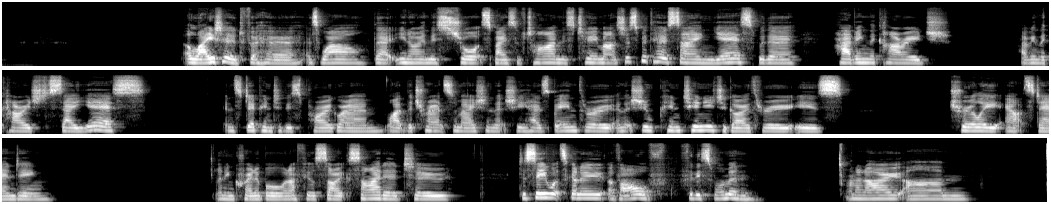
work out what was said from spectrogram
elated for her as well that you know in this short space of time this two months just with her saying yes with her having the courage having the courage to say yes and step into this program like the transformation that she has been through and that she'll continue to go through is truly outstanding and incredible. And i feel so excited to to see what's going to evolve for this woman. I don't know um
